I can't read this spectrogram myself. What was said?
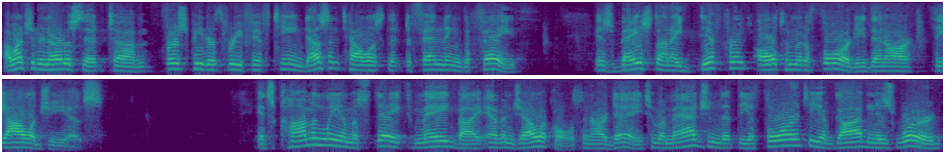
I want you to notice that um, 1 Peter 3.15 doesn't tell us that defending the faith is based on a different ultimate authority than our theology is. It's commonly a mistake made by evangelicals in our day to imagine that the authority of God and His Word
